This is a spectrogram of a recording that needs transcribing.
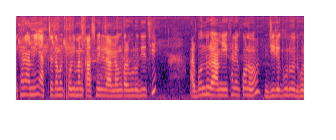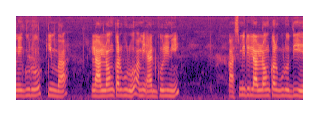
এখানে আমি এক চা চামচ পরিমাণ কাশ্মীরি লাল লঙ্কার গুঁড়ো দিয়েছি। আর বন্ধুরা, আমি এখানে কোনো জিরে গুঁড়ো, ধনে গুঁড়ো কিংবা লাল লঙ্কার গুঁড়ো আমি অ্যাড করিনি। কাশ্মীরি লাল লঙ্কার গুঁড়ো দিয়ে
